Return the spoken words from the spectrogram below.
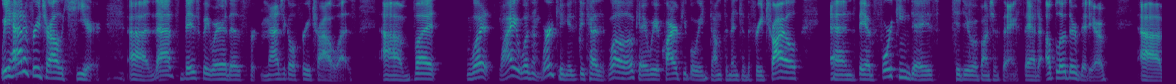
we had a free trial here. Uh, that's basically where this magical free trial was. Um, but what why it wasn't working is because well okay we acquired people we dumped them into the free trial and they had 14 days to do a bunch of things they had to upload their video uh,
